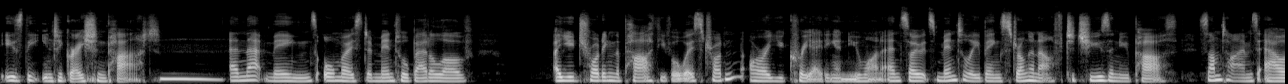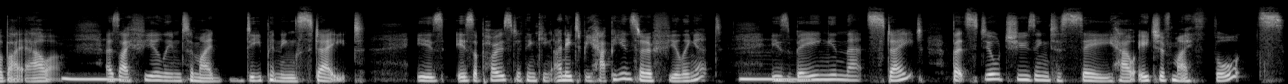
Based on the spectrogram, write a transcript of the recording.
is the integration part. Hmm. And that means almost a mental battle of are you trotting the path you've always trodden or are you creating a new one? And so it's mentally being strong enough to choose a new path, sometimes hour by hour, hmm. as I feel into my deepening state. Is, is opposed to thinking I need to be happy instead of feeling it, hmm. is being in that state, but still choosing to see how each of my thoughts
